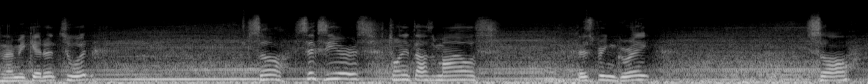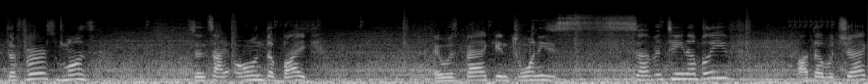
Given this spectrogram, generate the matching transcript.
let me get into it. So six years 20,000 miles it's been great. So the first month since i owned the bike it was back in 2017 i believe. I'll double check.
